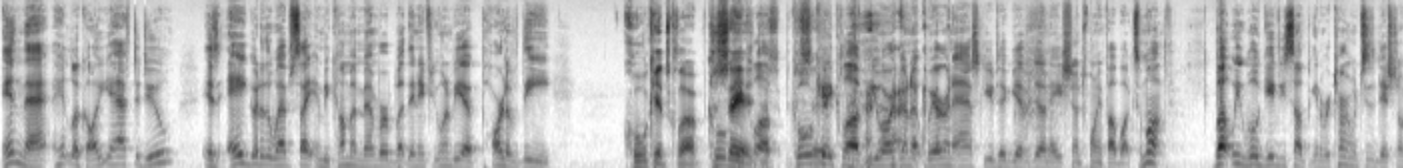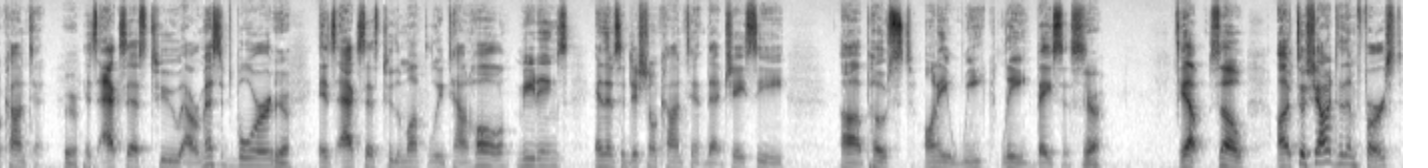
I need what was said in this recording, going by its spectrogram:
in that, hey, look, all you have to do is a go to the website and become a member. But then, if you want to be a part of the Cool Kids Club. Cool Kid it. Club. Just- just cool Kid. Club. You are gonna we're gonna ask you to give a donation of twenty five bucks a month, but we will give you something in return, which is additional content. Yeah. It's access to our message board. Yeah. It's access to the monthly town hall meetings, and then it's additional content that JC uh, posts on a weekly basis. Yeah. Yeah. So uh, to shout out to them first,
